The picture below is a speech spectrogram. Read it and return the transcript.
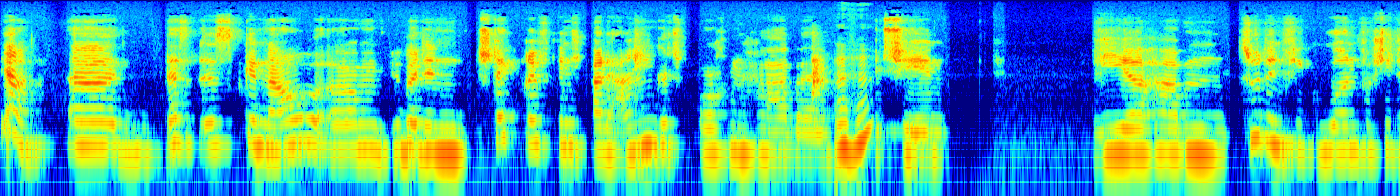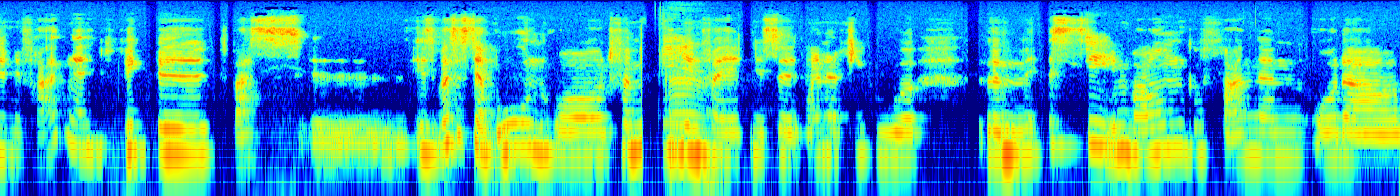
Ja, äh, das ist genau ähm, über den Steckbrief, den ich gerade angesprochen habe, Mhm. geschehen. Wir haben zu den Figuren verschiedene Fragen entwickelt. Was, äh, ist, was ist der Wohnort, Familienverhältnisse deiner Figur? Ähm, ist sie im Baum gefangen oder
